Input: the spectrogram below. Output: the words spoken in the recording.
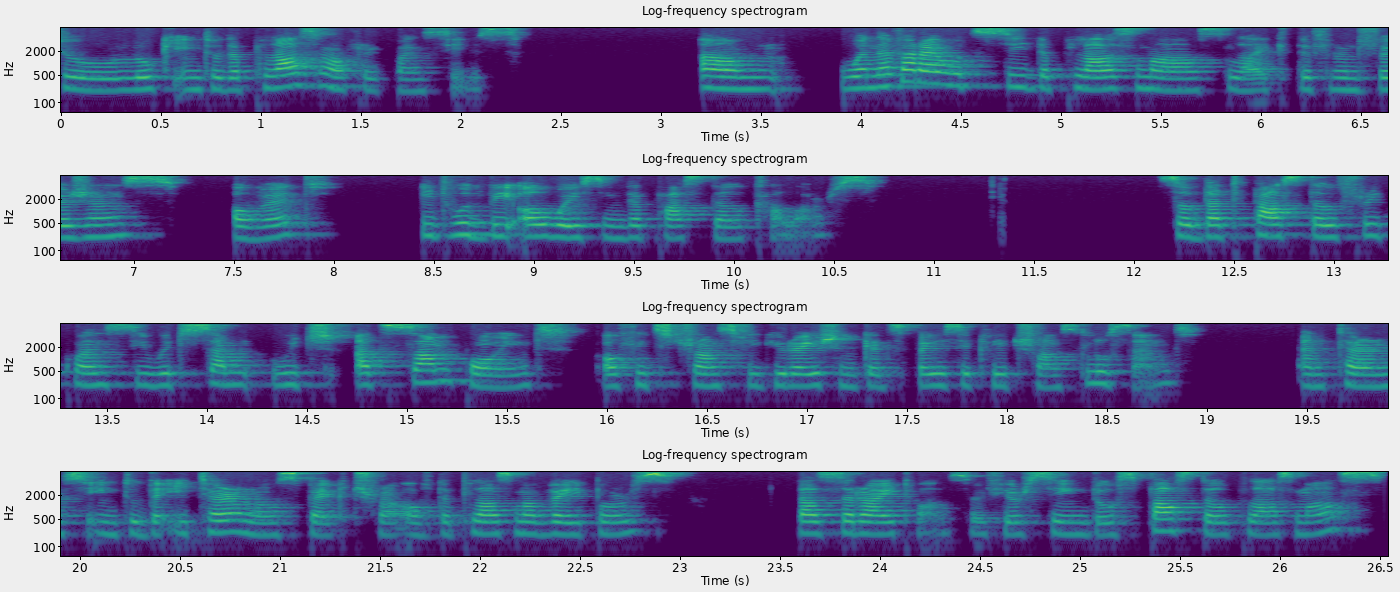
to look into the plasma frequencies, um, whenever I would see the plasmas, like different visions of it, it would be always in the pastel colors so that pastel frequency which some which at some point of its transfiguration gets basically translucent and turns into the eternal spectra of the plasma vapors that's the right one so if you're seeing those pastel plasmas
